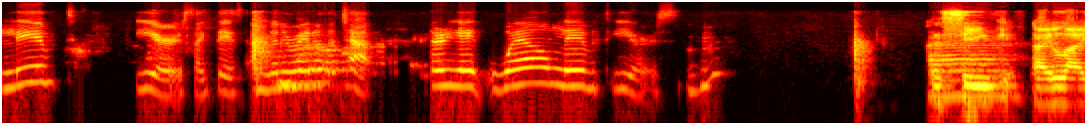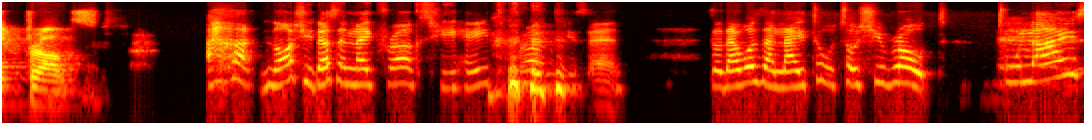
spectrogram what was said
lived years. Like this. I'm going to write on the chat. 38 well lived years. Mhm. I think I like frogs. Ah, no, she doesn't like frogs. She hates frogs, she said. So that was a lie too. So she wrote two lies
